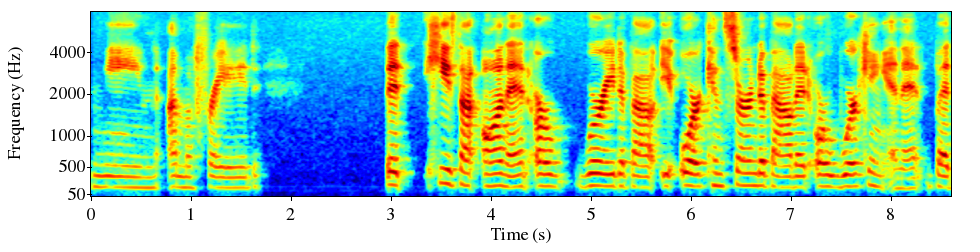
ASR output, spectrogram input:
mean I'm afraid that he's not on it or worried about it or concerned about it or working in it, but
